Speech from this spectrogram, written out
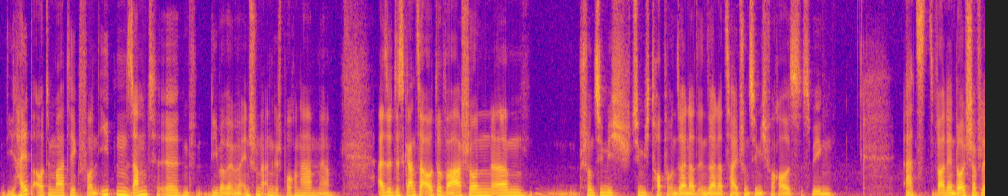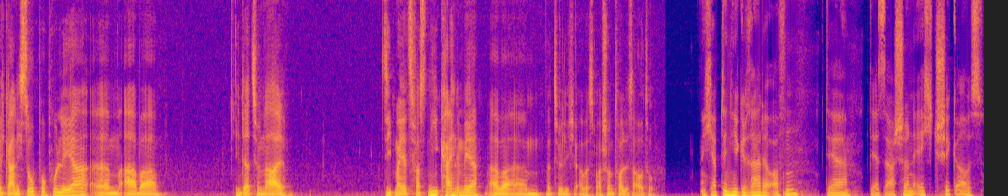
die Halbautomatik von Eaton Samt, äh, die wir immerhin schon angesprochen haben. Ja. Also das ganze Auto war schon, ähm, schon ziemlich, ziemlich top und seiner, in seiner Zeit schon ziemlich voraus. Deswegen war der in Deutschland vielleicht gar nicht so populär, ähm, aber international sieht man jetzt fast nie keine mehr, aber ähm, natürlich, aber es war schon ein tolles Auto. Ich habe den hier gerade offen. Der, der sah schon echt schick aus.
